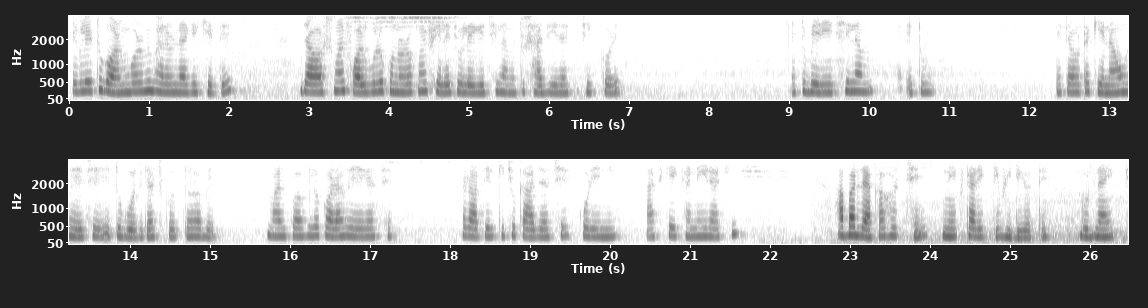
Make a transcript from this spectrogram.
এগুলো একটু গরম গরমই ভালো লাগে খেতে। যাওয়ার সময় ফলগুলো কোনো রকমে ফেলে চলে গেছিলাম, একটু সাজিয়ে রাখি ঠিক করে। একটু বেরিয়েছিলাম, একটু, এটা ওটা কেনাও হয়েছে, একটু গোছগাছ করতে হবে। মালপোয়াগুলো করা হয়ে গেছে। রাতের কিছু কাজ আছে, করে নিই আজকে এখানেই রাখি। আবার দেখা হচ্ছে নেক্সট আরেকটি ভিডিওতে। Good night.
